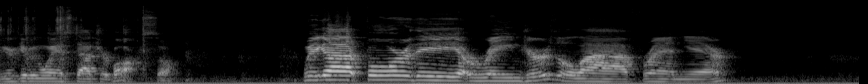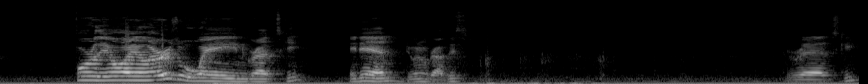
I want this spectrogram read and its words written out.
We are giving away a stature box. So we got for the Rangers, Lafreniere. For the Oilers, Wayne Gretzky. Hey Dan, do you want to grab these? Gretzky.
